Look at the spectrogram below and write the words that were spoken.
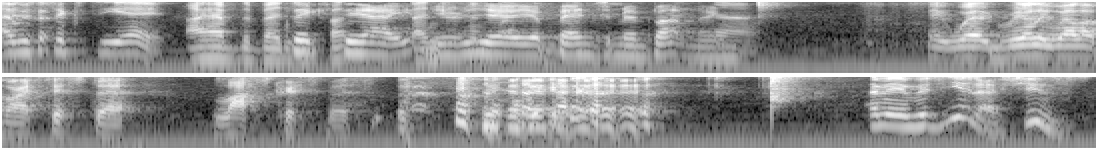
I was 68. I have the Benji, 68. You, Benjamin yeah, you're Benjamin buttoning. Yeah. it worked really well on my sister last Christmas. I mean, but you know, she's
